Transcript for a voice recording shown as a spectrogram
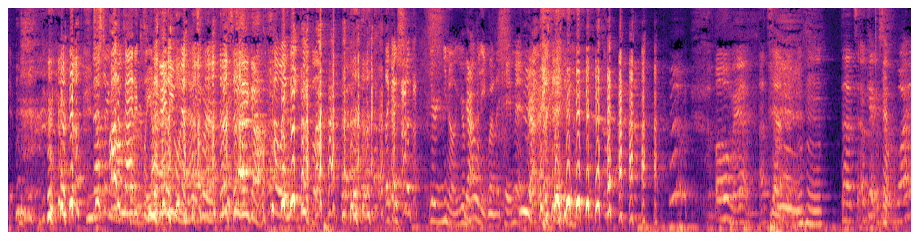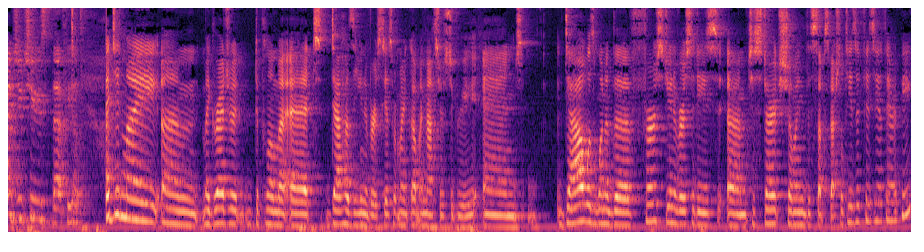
Just Automatically on anyone. That's where, that's where they go. That's how I meet people. like I shook your, you know, your Yeah. belly when I came in. Yeah. Right? Oh man, that's Yeah. something. That's okay. So, why did you choose that field? I did my um, my graduate diploma at Dalhousie University. That's where I got my master's degree, and Dal was one of the first universities um, to start showing the subspecialties of physiotherapy.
